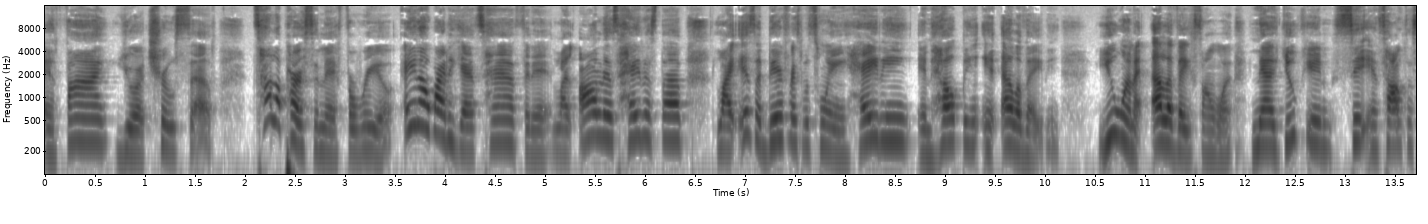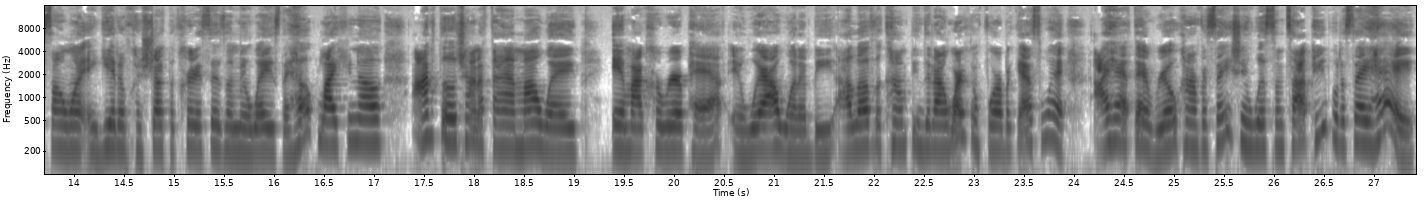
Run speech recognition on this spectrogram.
and find your true self. Tell a person that for real. Ain't nobody got time for that. Like all this hater stuff, like it's a difference between hating and helping and elevating. You want to elevate someone. Now you can sit and talk to someone and get them constructive criticism in ways to help. Like, you know, I'm still trying to find my way in my career path and where I want to be. I love the company that I'm working for, but guess what? I had that real conversation with some top people to say, hey,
